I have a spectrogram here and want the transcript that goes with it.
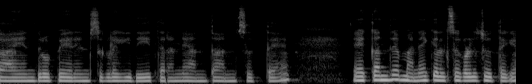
ತಾಯಂದಿರು, ಪೇರೆಂಟ್ಸ್ಗಳಿಗೆ ಇದೇ ಥರನೇ ಅಂತ ಅನಿಸುತ್ತೆ. ಯಾಕಂದರೆ ಮನೆ ಕೆಲಸಗಳ ಜೊತೆಗೆ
